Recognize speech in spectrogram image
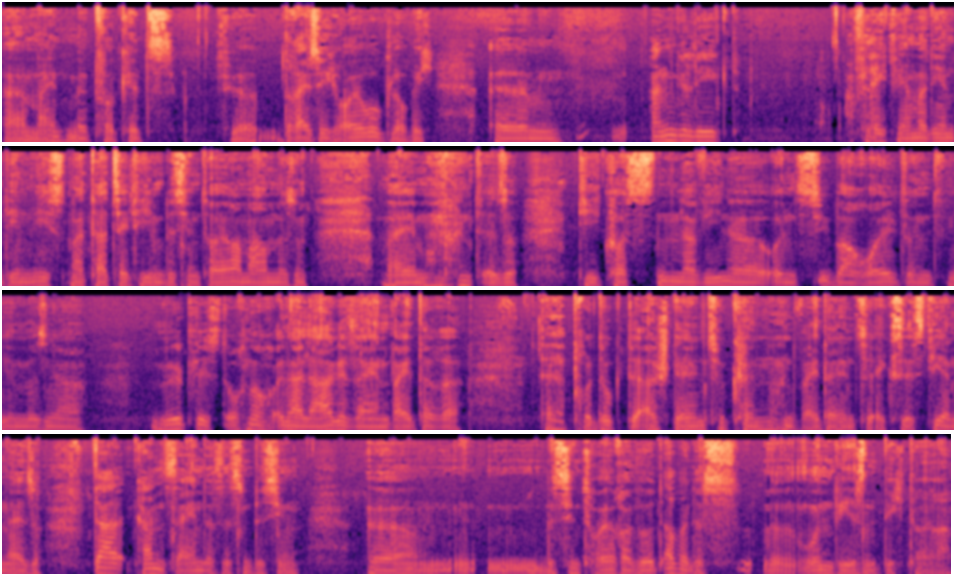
äh, Mindmap for Kids für 30 Euro, glaube ich, ähm, angelegt. Vielleicht werden wir den demnächst mal tatsächlich ein bisschen teurer machen müssen, weil im Moment also die Kostenlawine uns überrollt und wir müssen ja möglichst auch noch in der Lage sein, weitere äh, Produkte erstellen zu können und weiterhin zu existieren. Also da kann es sein, dass es ein bisschen äh, ein bisschen teurer wird, aber das äh, unwesentlich teurer.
